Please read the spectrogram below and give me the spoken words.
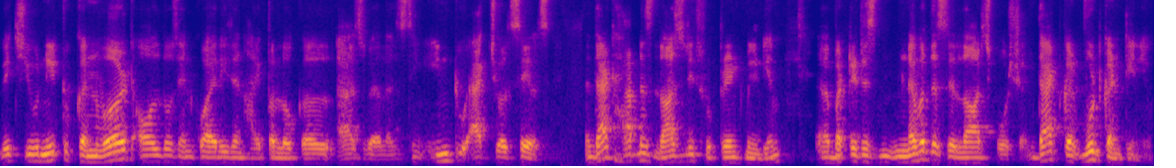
which you need to convert all those inquiries and hyperlocal as well as thing into actual sales. And that happens largely through print medium, uh, but it is nevertheless a large portion that would continue.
